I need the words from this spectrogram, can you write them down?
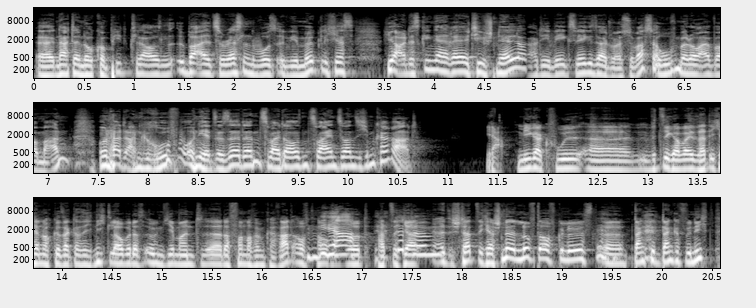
äh, nach der No Compete Klausel überall zu wresteln, wo es irgendwie möglich ist. Ja, das ging dann relativ schnell. Hat die WXW gesagt, weißt du was, da rufen wir doch einfach mal an und hat angerufen und jetzt ist er dann 2022 im Karat. Ja, mega cool. Äh, witzigerweise hatte ich ja noch gesagt, dass ich nicht glaube, dass irgendjemand äh, davon noch im Karat auftauchen ja, wird. Hat sich ja, äh, statt sich ja schnell Luft aufgelöst. Äh, danke, danke für nichts.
